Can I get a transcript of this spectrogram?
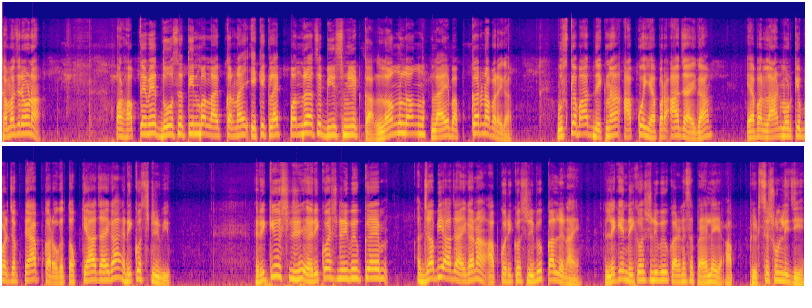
समझ रहे हो ना? और हफ़्ते में दो से तीन बार लाइव करना है। एक एक लाइव पंद्रह से बीस मिनट का। लॉन्ग लॉन्ग लाइव आप करना पड़ेगा। उसके बाद देखना आपको यहाँ पर आ जाएगा। यहाँ पर लैंड मोड के ऊपर जब टैप करोगे तो क्या आ जाएगा? Request review request request review के जब ही आ जाएगा ना, आपको रिक्वेस्ट रिव्यू कर लेना है। लेकिन रिक्वेस्ट रिव्यू करने से पहले आप फिर से सुन लीजिए।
